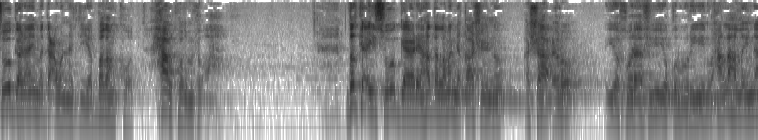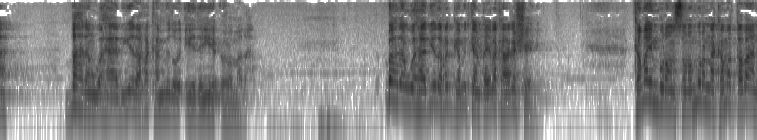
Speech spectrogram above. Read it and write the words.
soo gaadheen aima dacwa najdiya badankood xaalkoodu muxuu ahaa dadka ay soo gaadheen hadda lama niqaashayno ashaaciro iyo khuraafiye iyo qubuuriyiin. Waxaan la hadlaynaa bahdan wahaabiyada rag ka midoo eedeeyey culummada bahdan wahaabiyada rag ka midkan qaybo kaaga sheegay. Kamay muransano muranna kama qabaan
